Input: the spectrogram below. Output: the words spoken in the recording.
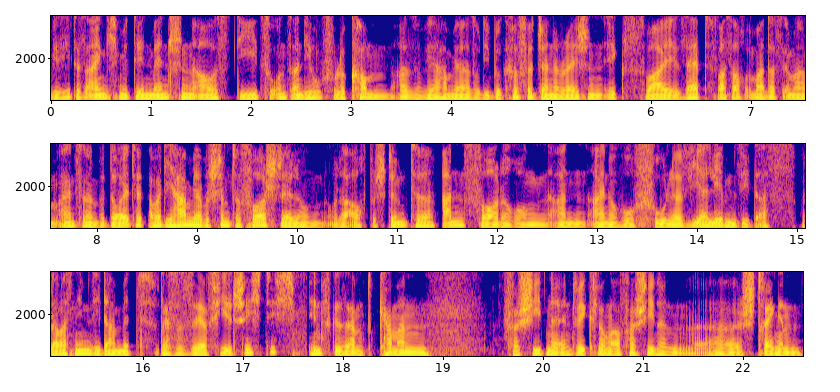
wie sieht es eigentlich mit den Menschen aus, die zu uns an die Hochschule kommen? Also wir haben ja so die Begriffe Generation X, Y, Z, was auch immer das immer im Einzelnen bedeutet. Aber die haben ja bestimmte Vorstellungen oder auch bestimmte Anforderungen an eine Hochschule. Wie erleben Sie das? Oder was nehmen Sie damit? Das ist sehr vielschichtig. Insgesamt kann man verschiedene Entwicklungen auf verschiedenen äh, Strängen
